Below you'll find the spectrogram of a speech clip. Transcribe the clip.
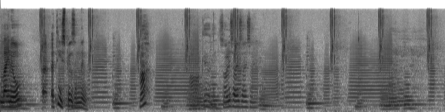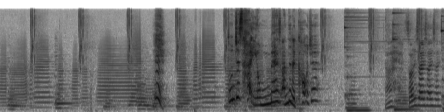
Lionel, I, I think you spilled something. Huh? Oh, okay, okay. Sorry, sorry, sorry, sorry. Hey! Don't just hide your mess under the couch, eh? Ah, sorry, sorry, sorry, sorry.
